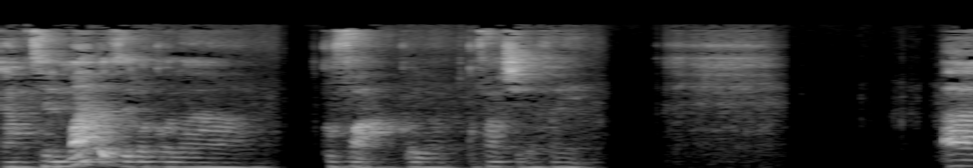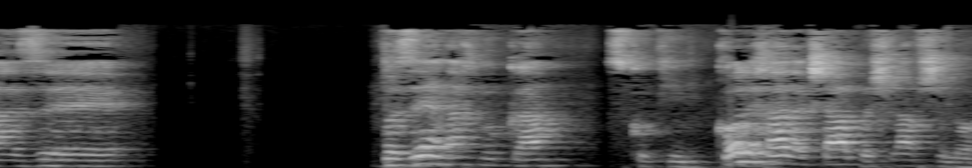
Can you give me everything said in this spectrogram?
גם אצל מוות זה לא כל התקופה, כל התקופה של החיים. אז אה, בזה אנחנו גם זקוקים. כל אחד עכשיו בשלב שלו,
